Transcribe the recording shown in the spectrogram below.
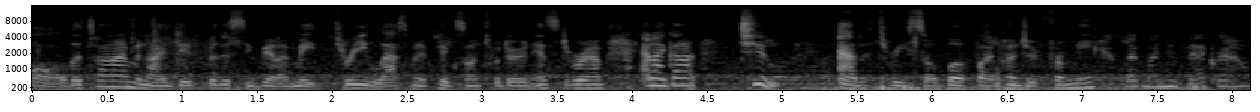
all the time, and I did for this event. I made three last minute picks on Twitter and Instagram, and I got two out of three, so above 500 from me. Like my new background,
